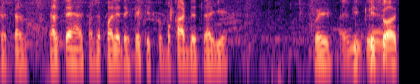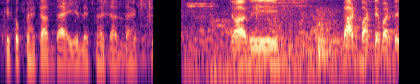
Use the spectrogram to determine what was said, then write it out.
तो चल चलते हैं। सबसे पहले देखते हैं किसको काट देता है ये। कोई कि, किसको किसको पहचानता है ये नहीं पहचानता है। तो अभी काट बांटते बांटते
